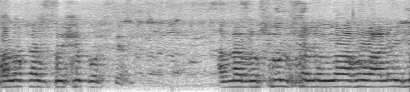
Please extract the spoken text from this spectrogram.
ভালো কাজ বেশি করতেন আল্লাহ রসুল সাল্লাহ আলহি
